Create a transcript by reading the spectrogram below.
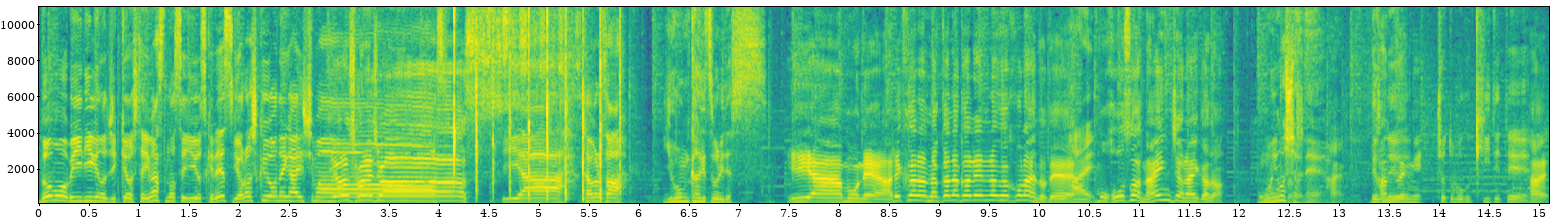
どうも B リーグの実況をしています。野瀬祐介です。よろしくお願いします。よろしくお願いします。いやー河村さん4ヶ月ぶりです。いやーもうねあれからなかなか連絡が来ないので、はい。もう放送はないんじゃないかな思いましたよね。はい、でもねちょっと僕聞いてて、はい。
